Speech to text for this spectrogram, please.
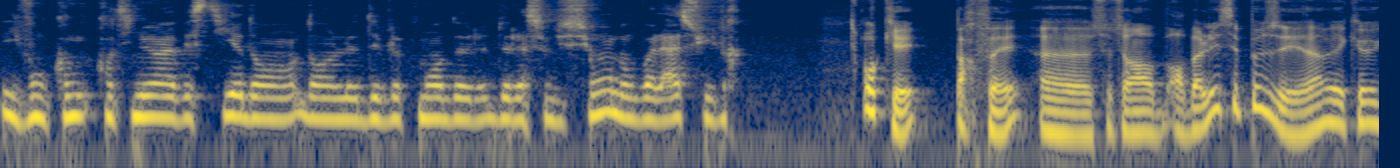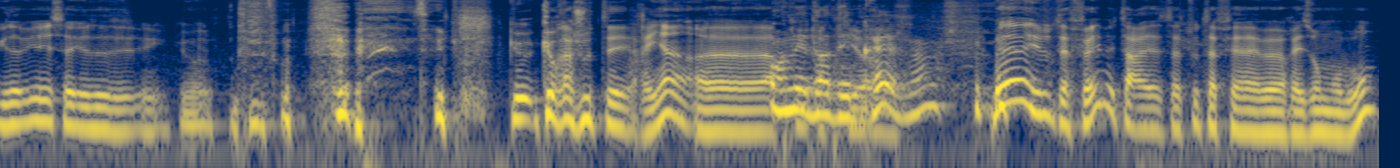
ils vont continuer à investir dans, dans le développement de, de la solution. Donc voilà, à suivre. Ok, parfait. Euh, sera emballé, c'est pesé hein, avec euh, Xavier. Que, que, rajouter Rien. Euh, On est dans des brèves. Hein. Ben, tout à fait, mais tu as, tout à fait raison, mon bon.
